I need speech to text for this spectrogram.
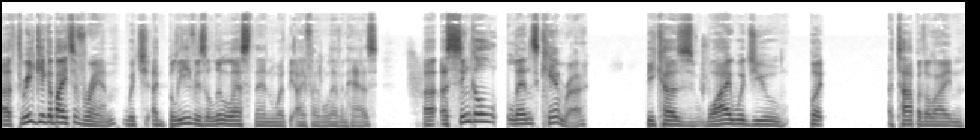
Uh, three gigabytes of RAM, which I believe is a little less than what the iPhone 11 has. Uh, a single lens camera, because why would you put a top of the line,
